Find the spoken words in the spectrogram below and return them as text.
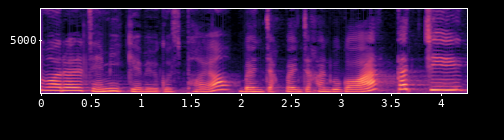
한국어를 재미있게 배우고 싶어요? 반짝반짝 한국어와 같이.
